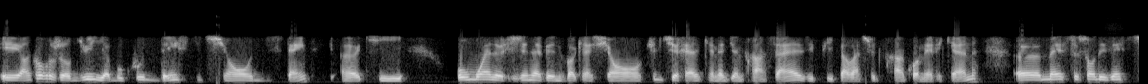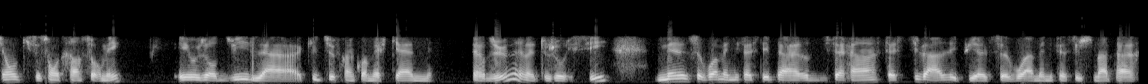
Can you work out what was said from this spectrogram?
Et encore aujourd'hui, il y a beaucoup d'institutions distinctes euh, qui, au moins l'origine, avaient une vocation culturelle canadienne-française et puis par la suite franco-américaine. Euh, mais ce sont des institutions qui se sont transformées. Et aujourd'hui, la culture franco-américaine perdure, elle est toujours ici, mais elle se voit manifester par différents festivals et puis elle se voit manifester justement par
